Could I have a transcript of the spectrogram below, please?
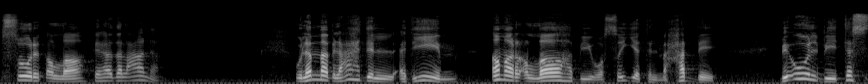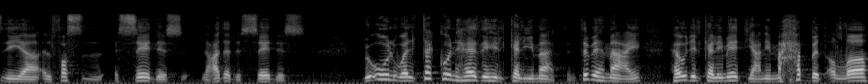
صورة الله في هذا العالم. ولما بالعهد القديم أمر الله بوصية المحبة بيقول بتثنيه الفصل السادس العدد السادس بيقول ولتكن هذه الكلمات. انتبه معي هذه الكلمات يعني محبة الله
